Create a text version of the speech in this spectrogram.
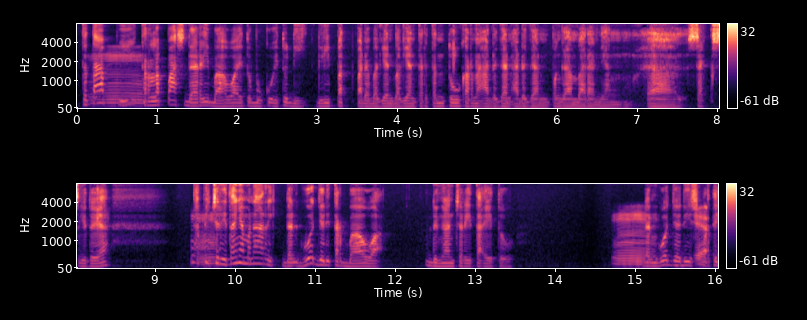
Tetapi Hmm. terlepas dari bahwa itu buku itu dilipat pada bagian-bagian tertentu karena adegan-adegan penggambaran yang eh, seks gitu ya. Tapi Hmm. ceritanya menarik dan gue jadi terbawa dengan cerita itu. Hmm. Dan gue jadi Iya, seperti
